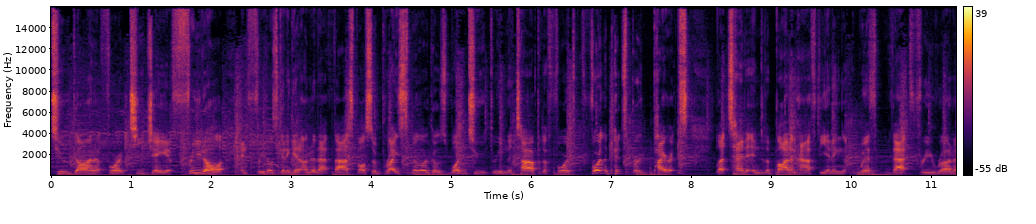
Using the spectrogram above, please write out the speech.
Two gone for TJ Friedl, and Friedl's going to get under that fastball. So Bryce Miller goes 1-2-3 in the top of the fourth for the Pittsburgh Pirates. Let's head into the bottom half of the inning with that free run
